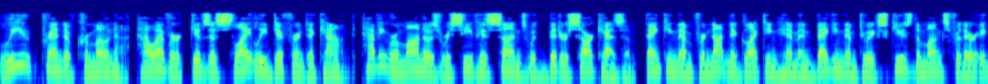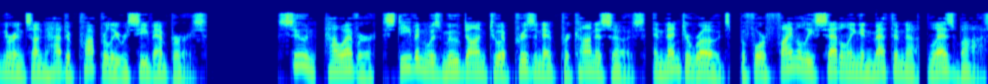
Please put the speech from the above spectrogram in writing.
Liutprand of Cremona, however, gives a slightly different account, having Romanos receive his sons with bitter sarcasm, thanking them for not neglecting him and begging them to excuse the monks for their ignorance on how to properly receive emperors. Soon, however, Stephen was moved on to a prison at Proconnesos, and then to Rhodes, before finally settling in Methymna, Lesbos.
